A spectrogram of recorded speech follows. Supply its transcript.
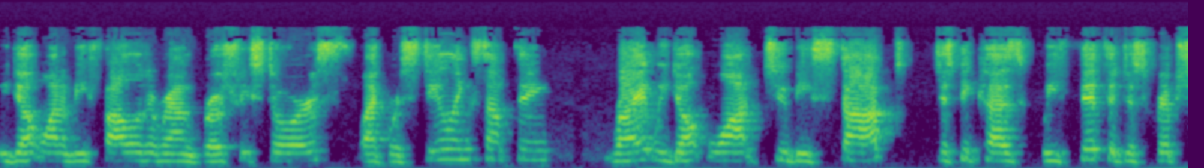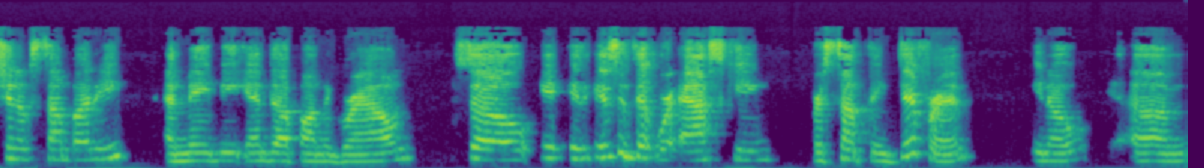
We don't want to be followed around grocery stores like we're stealing something, right? We don't want to be stopped just because we fit the description of somebody and maybe end up on the ground. So it, it isn't that we're asking for something different, you know, um,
